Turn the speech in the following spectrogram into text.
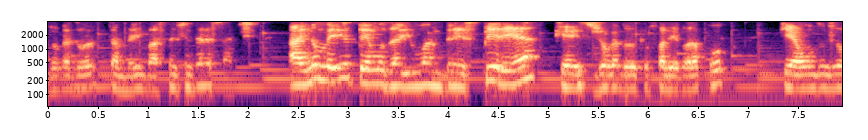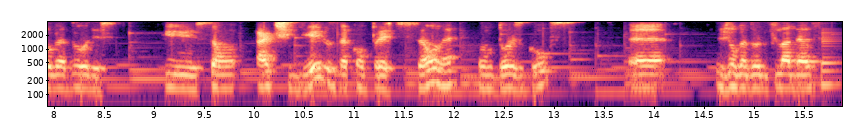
Jogador também bastante interessante. Aí no meio temos aí o Andrés Pereira, que é esse jogador que eu falei agora há pouco, que é um dos jogadores que são artilheiros da competição, né, com dois gols. É, jogador do Philadelphia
